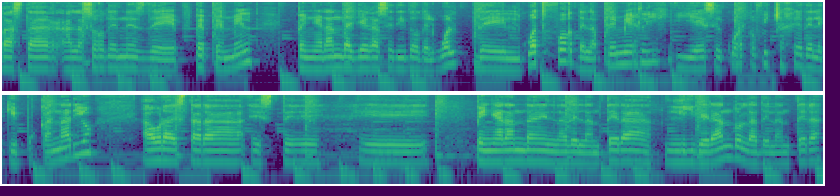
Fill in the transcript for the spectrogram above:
Va a estar a las órdenes de Pepe Mel Peñaranda llega cedido del, Watford de la Premier League y es el cuarto fichaje del equipo canario ahora estará este eh, Peñaranda en la delantera, liderando la delantera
